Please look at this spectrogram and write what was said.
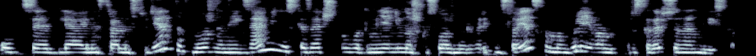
опция для иностранных студентов. Можно на экзамене сказать, что вот мне немножко сложно говорить на словенском, могу ли я вам рассказать все на английском.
